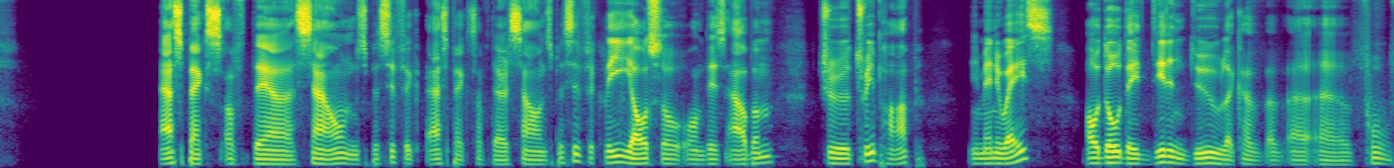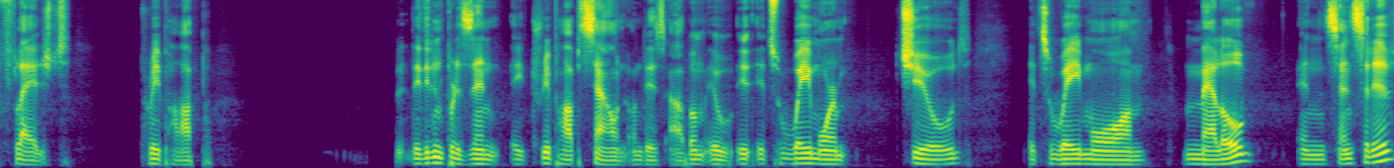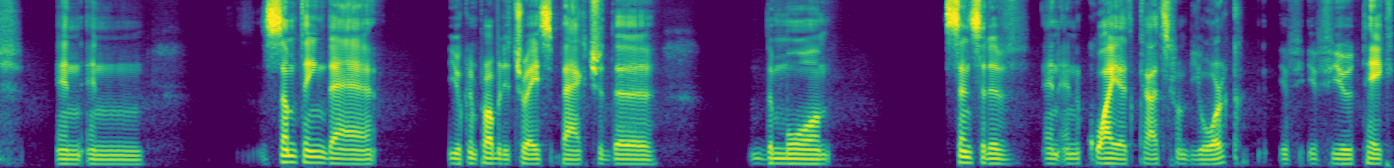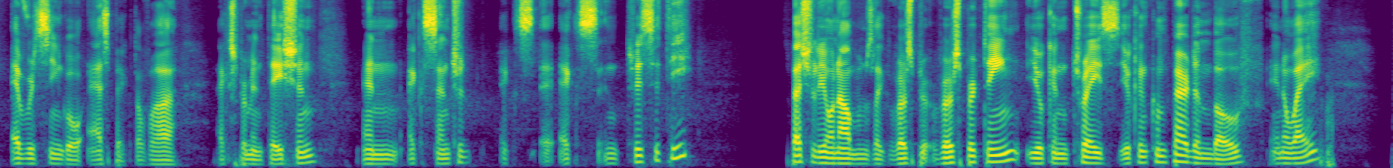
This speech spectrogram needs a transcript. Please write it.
aspects of their sound specific aspects of their sound specifically also on this album through trip hop in many ways although they didn't do like a, a, a full-fledged trip hop. They didn't present a trip hop sound on this album. It, it, it's way more chilled. It's way more mellow and sensitive and and something that you can probably trace back to the the more sensitive and, and quiet cuts from Bjork if if you take every single aspect of a experimentation and eccentric ex, eccentricity especially on albums like Vesper, Vespertine you can trace you can compare them both in a way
